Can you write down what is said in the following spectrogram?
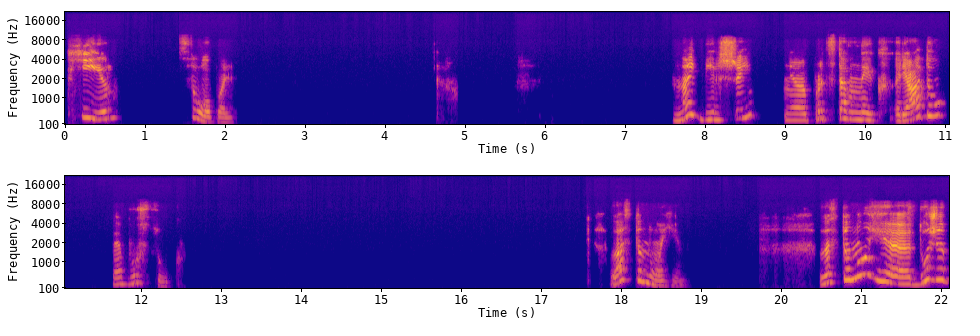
тхір, соболь. Найбільший е, представник ряду це бурсук. Ластоногі. Ластоногі дуже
